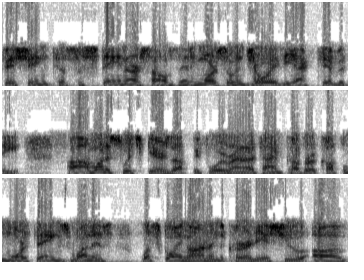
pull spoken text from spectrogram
fishing to sustain ourselves anymore. So enjoy the activity. Uh, I want to switch gears up before we run out of time. Cover a couple more things. One is what's going on in the current issue of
